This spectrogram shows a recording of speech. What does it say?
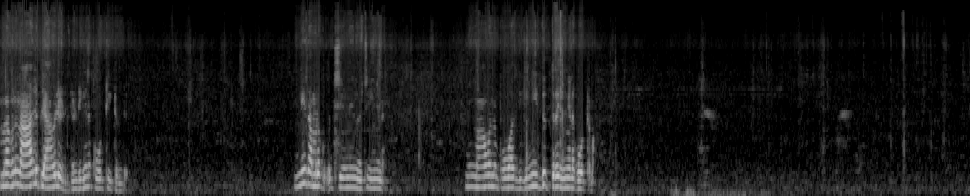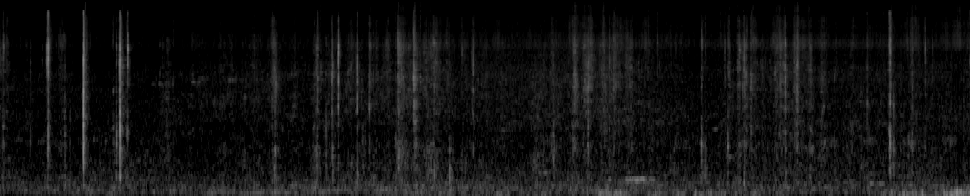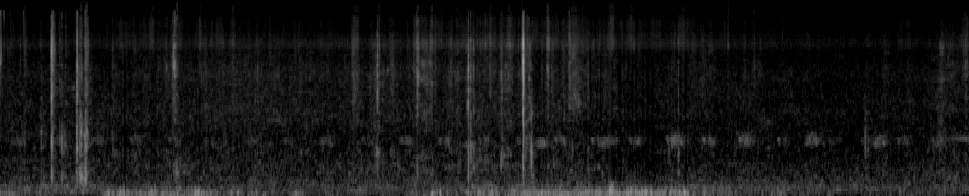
നമ്മളങ്ങനെ നാല് പ്ലാവില എടുത്തിട്ടുണ്ട് ഇങ്ങനെ കൂട്ടിയിട്ടുണ്ട്. ഇനി നമ്മൾ ചെയ്യുന്നതെന്ന് വെച്ചാൽ ഇങ്ങനെ. ഇനി മാവൊന്നും പോവാതിരിക്കും. ഇനി ഇത് ഇത്ര ഇങ്ങനെ കൂട്ടണം.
